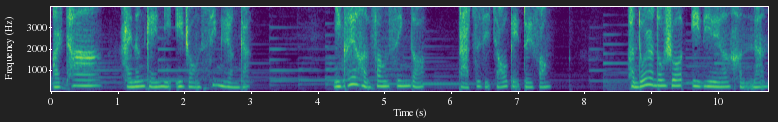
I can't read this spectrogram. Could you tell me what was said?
而他还能给你一种信任感。你可以很放心的把自己交给对方。很多人都说异地恋很难，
